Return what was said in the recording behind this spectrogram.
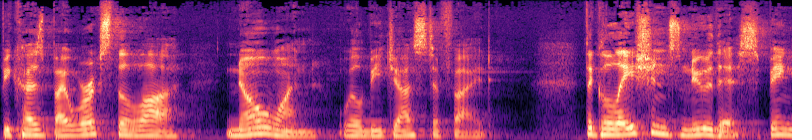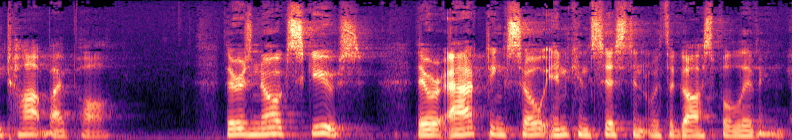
because by works of the law, no one will be justified. The Galatians knew this, being taught by Paul. There is no excuse. They were acting so inconsistent with the gospel living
